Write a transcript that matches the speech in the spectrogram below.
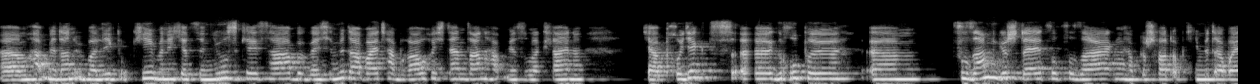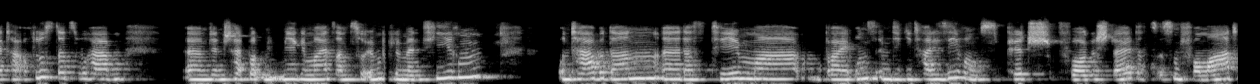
Ähm, habe mir dann überlegt, okay, wenn ich jetzt den Use Case habe, welche Mitarbeiter brauche ich denn dann? Habe mir so eine kleine ja, Projektgruppe äh, ähm, zusammengestellt sozusagen, habe geschaut, ob die Mitarbeiter auch Lust dazu haben, ähm, den Chatbot mit mir gemeinsam zu implementieren und habe dann äh, das Thema bei uns im Digitalisierungspitch vorgestellt. Das ist ein Format,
